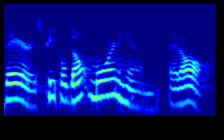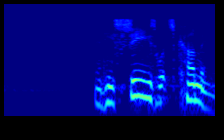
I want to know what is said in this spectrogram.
there as people don't mourn him at all. And he sees what's coming.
